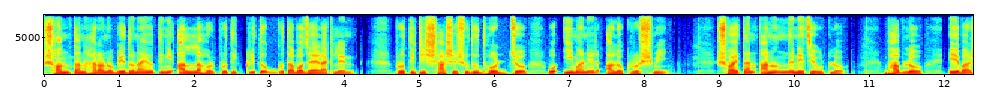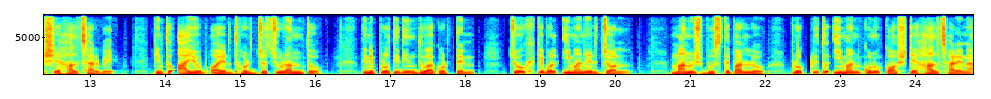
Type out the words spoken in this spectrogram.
সন্তান হারানো বেদনায়ও তিনি আল্লাহর প্রতি কৃতজ্ঞতা বজায় রাখলেন। প্রতিটি শ্বাসে শুধু ধৈর্য ও ইমানের আলোক রশ্মি। শয়তান আনন্দে নেচে উঠল। ভাবল, এবার সে হাল ছাড়বে। কিন্তু আয়ুব অয়ের ধৈর্য চূড়ান্ত। তিনি প্রতিদিন দোয়া করতেন, চোখ কেবল ইমানের জল। মানুষ বুঝতে পারল, প্রকৃত ইমান কোনো কষ্টে হাল ছাড়ে না।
